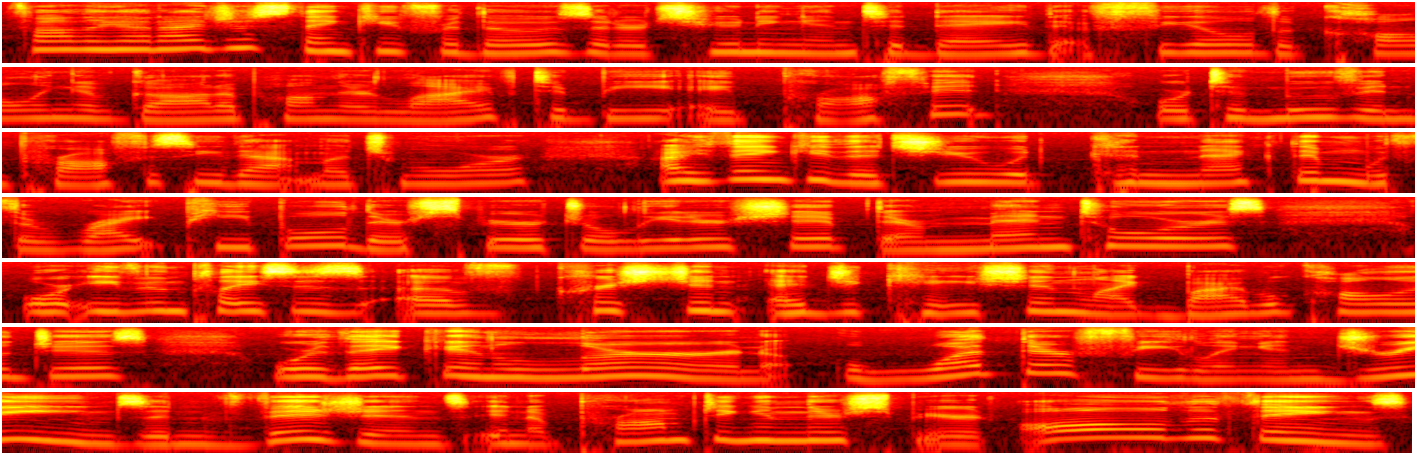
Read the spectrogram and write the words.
Father God, I just thank you for those that are tuning in today that feel the calling of God upon their life to be a prophet or to move in prophecy that much more. I thank you that you would connect them with the right people, their spiritual leadership, their mentors, or even places of Christian education like Bible colleges where they can learn what they're feeling and dreams and visions in a prompting in their spirit, all the things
